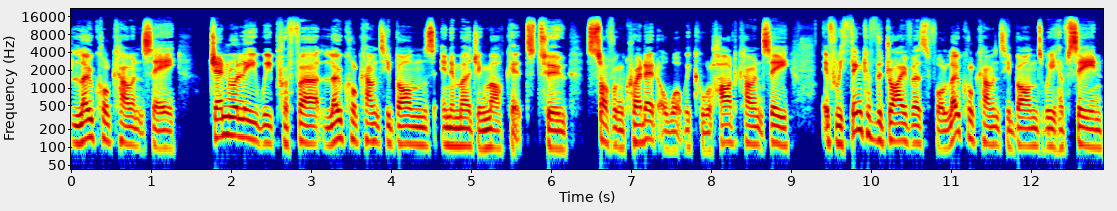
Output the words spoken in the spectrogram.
local currency, generally we prefer local currency bonds in emerging markets to sovereign credit or what we call hard currency. If we think of the drivers for local currency bonds, we have seen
